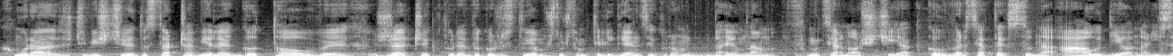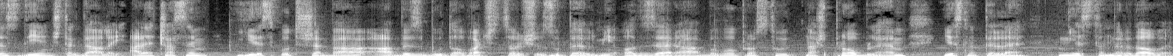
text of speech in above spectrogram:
Chmura rzeczywiście dostarcza wiele gotowych rzeczy, które wykorzystują sztuczną inteligencję, którą dają nam funkcjonalności, jak konwersja tekstu na audio, analiza zdjęć itd. Tak Ale czasem jest potrzeba, aby zbudować coś zupełnie od zera, bo po prostu nasz problem jest na tyle niestandardowy.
